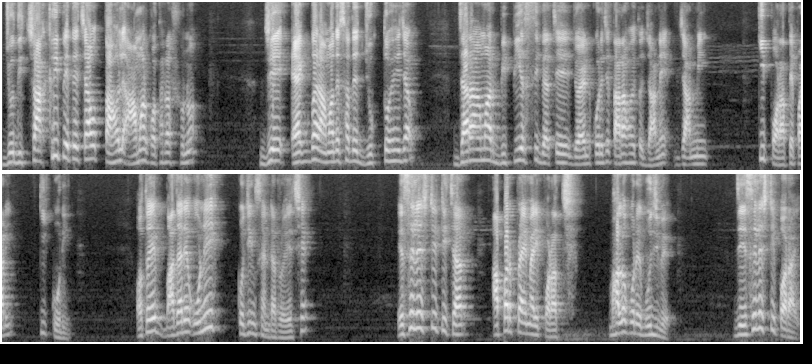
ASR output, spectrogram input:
যদি চাকরি পেতে চাও তাহলে আমার কথাটা শোনো যে একবার আমাদের সাথে যুক্ত হয়ে যাও। যারা আমার বিপিএসসি ব্যাচে জয়েন করেছে তারা হয়তো জানে যে আমি কি পড়াতে পারি, কি করি। অতএব বাজারে অনেক কোচিং সেন্টার রয়েছে। S L S T teacher upper primary পড়াচ্ছে। ভালো করে বুঝবে যে এসএলএসটি পড়ায়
